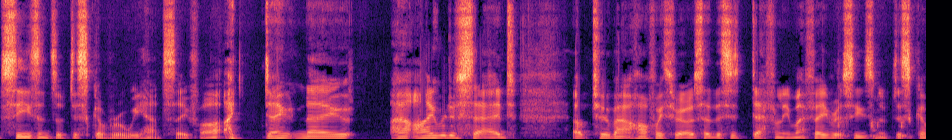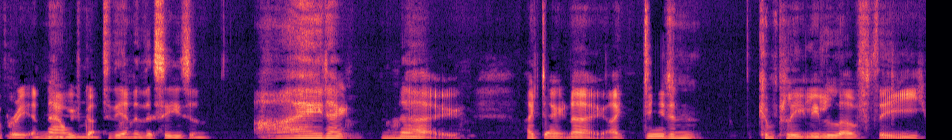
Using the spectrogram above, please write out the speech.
seasons of Discovery we had so far. I don't know. I, I would have said up to about halfway through, I said this is definitely my favorite season of Discovery, and now we've got to the end of the season. I don't know. I don't know. I didn't completely love the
